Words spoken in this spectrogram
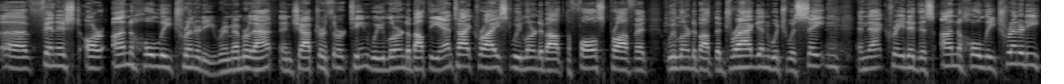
uh, finished our unholy trinity. Remember that? In chapter 13 we learned about the antichrist we learned about the false prophet we learned about the dragon which was satan and that created this unholy trinity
